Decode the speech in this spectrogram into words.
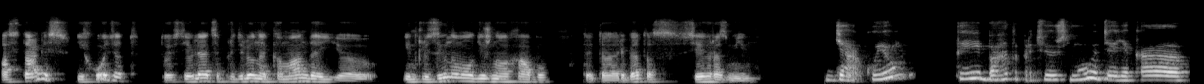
остались и ходят, то есть являются определенной командой э, інклюзивного молодіжного хабу. Це ребята з Сєвєрозмін. Дякую. Ти багато працюєш з молоддю, яка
